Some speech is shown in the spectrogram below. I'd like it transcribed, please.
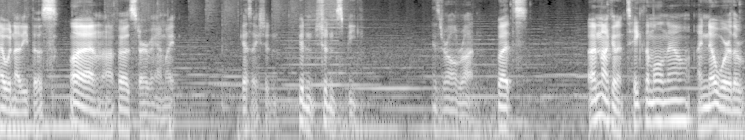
I would not eat those. Well, I don't know. If I was starving, I might. Guess I shouldn't. Shouldn't shouldn't speak. These are all rotten. But I'm not gonna take them all now. I know where the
